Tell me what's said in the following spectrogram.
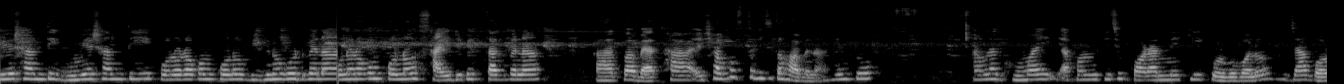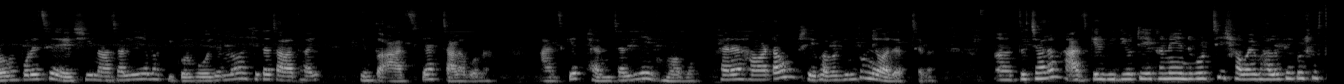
শুয়ে শান্তি, ঘুমিয়ে শান্তি, কোনো রকম কোনো বিঘ্ন ঘটবে না, কোনো রকম কোনো সাইড এফেক্ট থাকবে না হাত পা ব্যথা, এই সমস্ত কিছু তো হবে না। কিন্তু আমরা ঘুমাই, এখন কিছু করার নেই, কী করব বলো? যা গরম পড়েছে এসি না চালিয়ে বা কী করব? ওই জন্য সেটা চালাতে হয়। কিন্তু আজকে আর চালাবো না। আজকে ফ্যান চালিয়েই ঘুমাবো। ফ্যানের হাওয়াটাও সেইভাবে কিন্তু নেওয়া যাচ্ছে না। তো চলো, আজকের ভিডিওটি এখানে এন্ড করছি। সবাই ভালো থেকো, সুস্থ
